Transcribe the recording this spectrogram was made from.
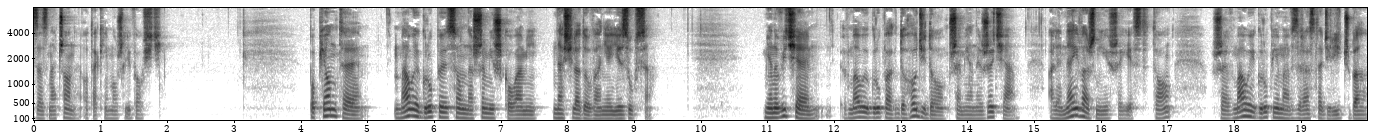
zaznaczone o takiej możliwości. Po piąte, małe grupy są naszymi szkołami naśladowania Jezusa. Mianowicie w małych grupach dochodzi do przemiany życia, ale najważniejsze jest to, że w małej grupie ma wzrastać liczba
